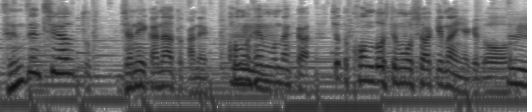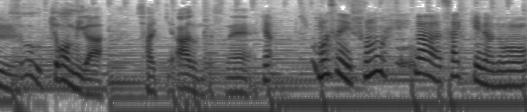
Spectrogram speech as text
全然違うとじゃねえかなとかね、この辺もなんかちょっと混同して申し訳ないんやけど、うん。すごく興味が最近あるんですね。いやまさにその辺がさっきのあの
